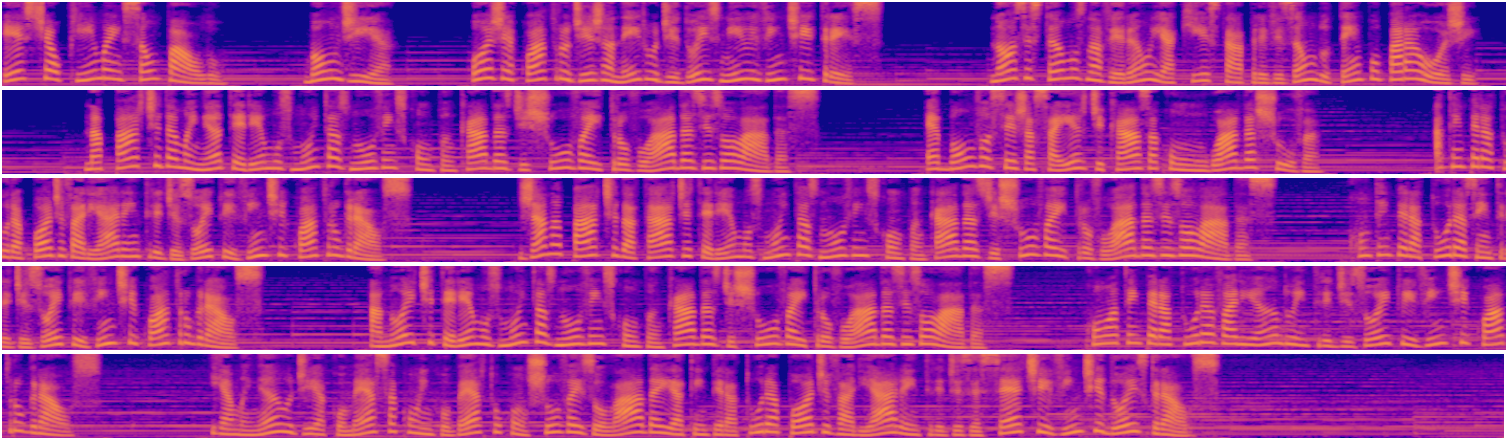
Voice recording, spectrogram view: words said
Este é o clima em São Paulo. Bom dia. Hoje é 4 de janeiro de 2023. Nós estamos na verão e aqui está a previsão do tempo para hoje. Na parte da manhã teremos muitas nuvens com pancadas de chuva e trovoadas isoladas. É bom você já sair de casa com um guarda-chuva. A temperatura pode variar entre 18 e 24 graus. Já na parte da tarde teremos muitas nuvens com pancadas de chuva e trovoadas isoladas. Com temperaturas entre 18 e 24 graus. À noite teremos muitas nuvens com pancadas de chuva e trovoadas isoladas. Com a temperatura variando entre 18 e 24 graus. E amanhã o dia começa com encoberto com chuva isolada e a temperatura pode variar entre 17 e 22 graus.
